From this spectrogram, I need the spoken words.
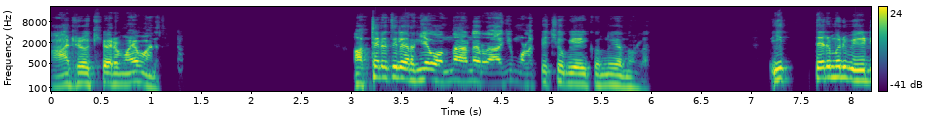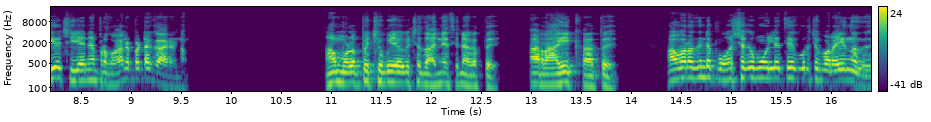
ആരോഗ്യപരമായ മാനദണ്ഡം. അത്തരത്തിൽ ഇറങ്ങിയ ഒന്നാണ് റാഗി മുളപ്പിച്ച് ഉപയോഗിക്കുന്നു എന്നുള്ളത്. ഇത്തരമൊരു വീഡിയോ ചെയ്യാൻ ഞാൻ പ്രധാനപ്പെട്ട കാരണം ആ മുളപ്പിച്ച് ഉപയോഗിച്ച ധാന്യത്തിനകത്ത് ആ റാഗിക്കകത്ത് അവർ അതിന്റെ പോഷകമൂല്യത്തെക്കുറിച്ച് പറയുന്നത്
